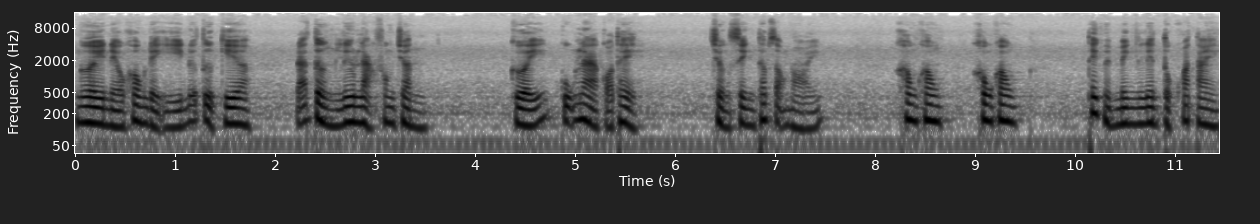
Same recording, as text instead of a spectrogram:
Người nếu không để ý nữ tử kia Đã từng lưu lạc phong trần Cưới cũng là có thể. Trường sinh thấp giọng nói. Không không, không không. Thích Huyền Minh liên tục khoát tay.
